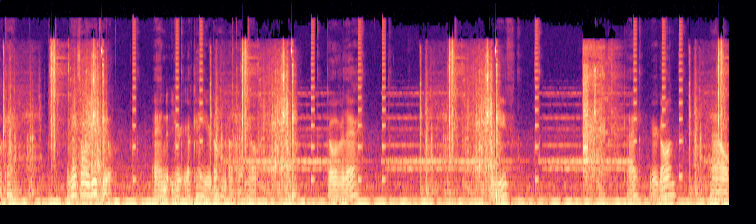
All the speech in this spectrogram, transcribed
Okay. I think it's only you two. And you're, okay, you're gone. Okay, now, go over there. Leave. Okay, you're gone. Now, oh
